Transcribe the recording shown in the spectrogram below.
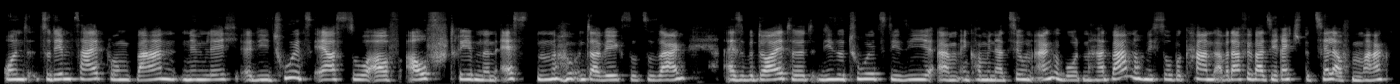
Und zu dem Zeitpunkt waren nämlich äh, die Tools erst so auf aufstrebenden Ästen unterwegs sozusagen. Also bedeutet, diese Tools, die sie ähm, in Kombination angeboten hat, waren noch nicht so bekannt, aber dafür war sie recht speziell auf dem Markt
